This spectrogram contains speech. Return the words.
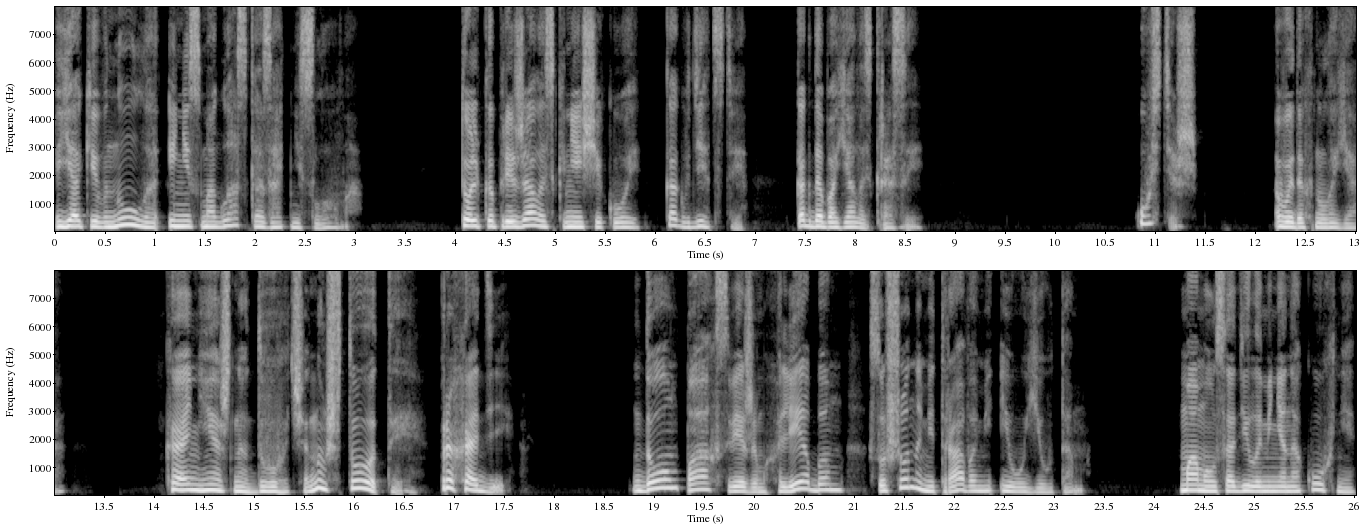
Я кивнула и не смогла сказать ни слова. Только прижалась к ней щекой, как в детстве, когда боялась грозы. «Устишь?» — выдохнула я. «Конечно, доча, ну что ты? Проходи». Дом пах свежим хлебом, сушеными травами и уютом. Мама усадила меня на кухне,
